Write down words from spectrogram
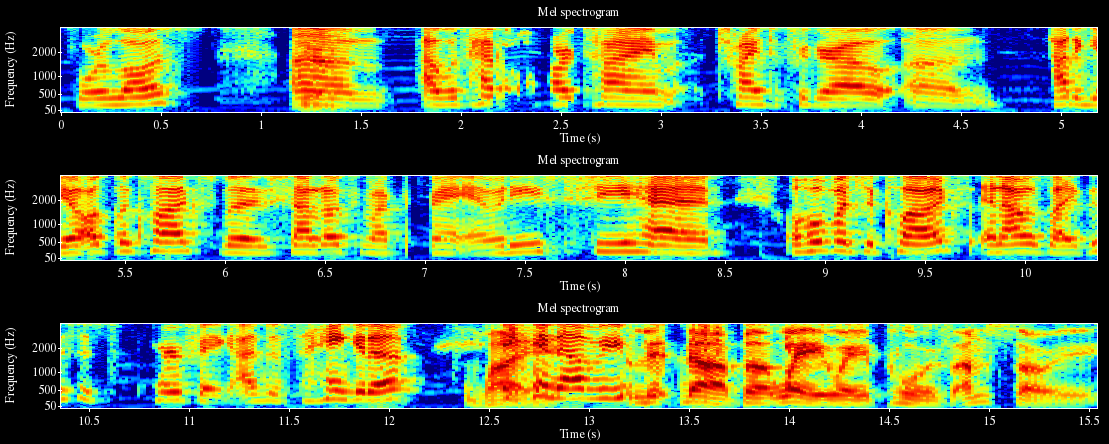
for Lost. Um yeah. I was having a hard time trying to figure out um how to get all the clocks, but shout out to my friend Amity. She had a whole bunch of clocks and I was like, this is perfect. I just hang it up. Why? And I'll be no, but wait, wait, pause. I'm sorry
